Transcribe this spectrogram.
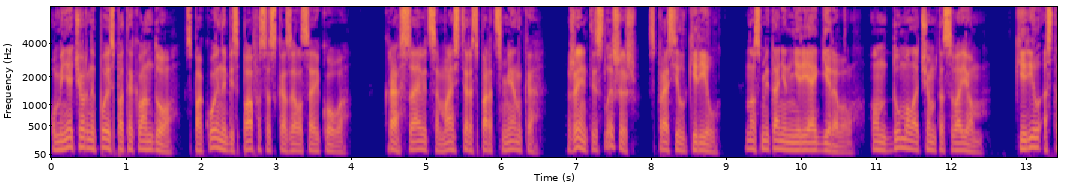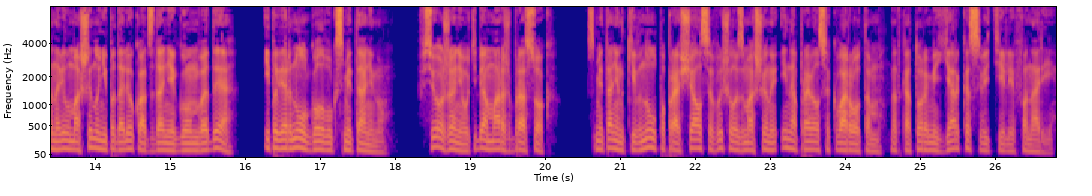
«У меня черный пояс по тэквондо», — спокойно, без пафоса сказала Сайкова. «Красавица, мастер, спортсменка». «Жень, ты слышишь?» — спросил Кирилл. Но Сметанин не реагировал. Он думал о чем-то своем. Кирилл остановил машину неподалеку от здания ГУМВД и повернул голову к Сметанину. «Все, Женя, у тебя марш-бросок». Сметанин кивнул, попрощался, вышел из машины и направился к воротам, над которыми ярко светили фонари.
